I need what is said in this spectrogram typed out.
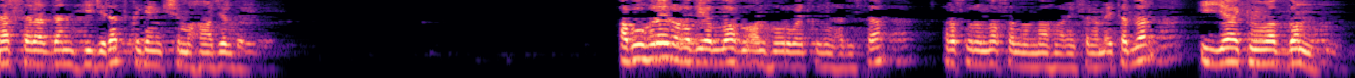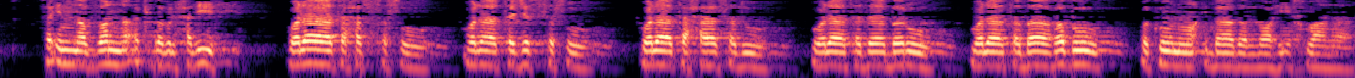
narsalardan hijrat qilgan kishi muhojirdir abu hurayra roziyallohu anhu rivoyat qilgan hadisda rasululloh sollallohu alayhi vasallam aytadilar والظن فإن الظن أكذب الحديث ولا تحسسوا ولا تجسسوا ولا تحاسدوا ولا تدابروا ولا تباغضوا وكونوا عباد الله إخوانا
